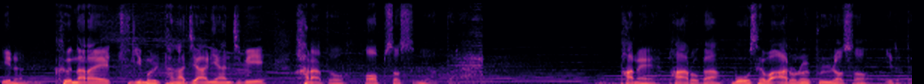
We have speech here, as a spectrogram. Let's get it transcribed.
이는 그 나라에 죽임을 당하지 아니한 집이 하나도 없었음이었더라. 밤에 바로가 모세와 아론을 불러서 이르되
